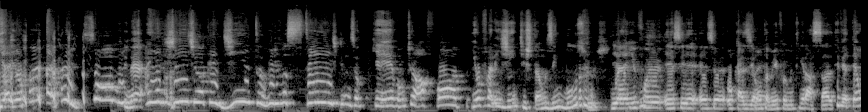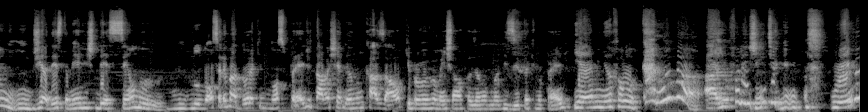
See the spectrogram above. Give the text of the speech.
E aí eu falei, aí eu falei somos, né? Aí ele, gente, eu não acredito, eu vejo vocês, que não sei o quê, vamos tirar uma foto. E eu falei, gente, estamos em Búzios. e aí foi esse, essa ocasião Sim. também foi muito engraçada. Teve até um, um, dia desse também, a gente descendo no nosso elevador aqui do nosso prédio, tava chegando um casal que provavelmente tava fazendo alguma visita aqui no prédio. E aí a menina falou, caramba! Aí eu falei, gente, Rainbow.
